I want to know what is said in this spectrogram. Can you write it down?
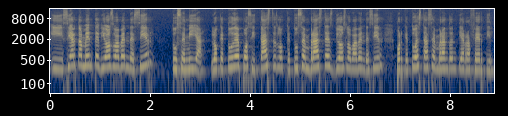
y ciertamente Dios va a bendecir tu semilla. Lo que tú depositaste, lo que tú sembraste, Dios lo va a bendecir porque tú estás sembrando en tierra fértil.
